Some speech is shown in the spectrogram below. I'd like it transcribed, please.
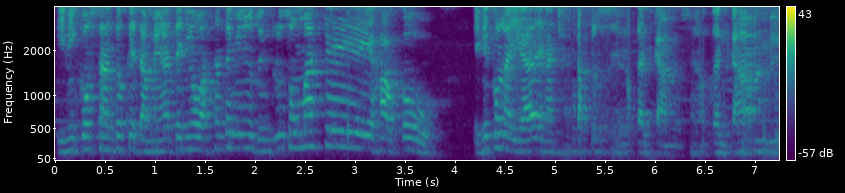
Y Nico Santos que también ha tenido bastante minutos, incluso más que Jacobo es que con la llegada de Nacho Castro se nota el cambio, se nota el cambio.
